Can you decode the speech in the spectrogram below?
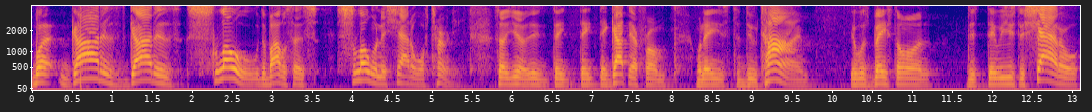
But God is God is slow. The Bible says slow in the shadow of turning. So you know they they they got there from when they used to do time. It was based on they would use the shadow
